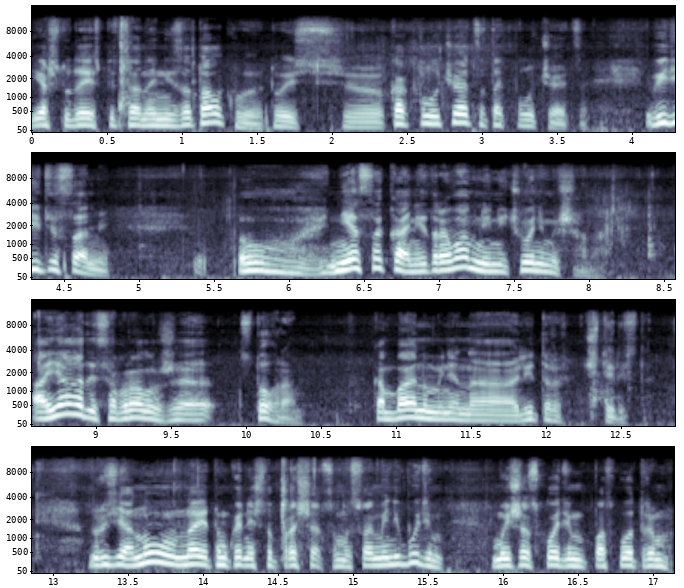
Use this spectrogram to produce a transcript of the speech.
Я ж туда и специально не заталкиваю. То есть, э, как получается, так получается. Видите сами. Ой, ни сока, ни трава мне ничего не мешало. А ягоды собрал уже 100 грамм. Комбайн у меня на литр 400. Друзья, ну на этом, конечно, прощаться мы с вами не будем. Мы сейчас ходим, посмотрим,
